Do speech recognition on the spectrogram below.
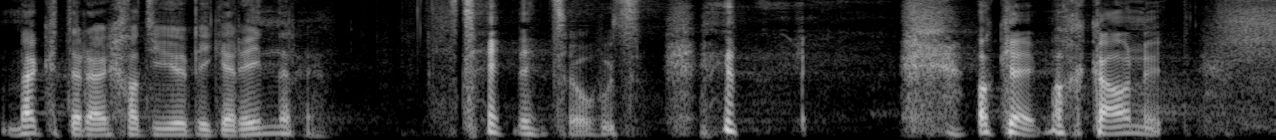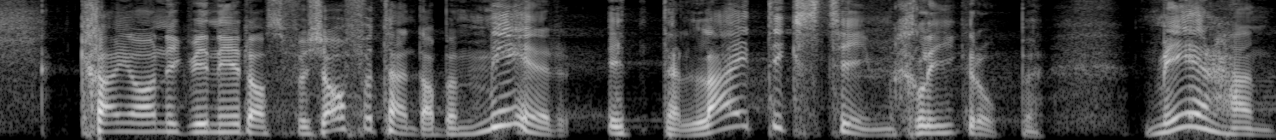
Mögt ihr euch an die Übung erinnern? Das sieht nicht so aus. okay, mach gar nicht. Keine Ahnung, wie ihr das verschafft habt, aber wir in der Leitungsteam, Kleingruppe, wir haben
